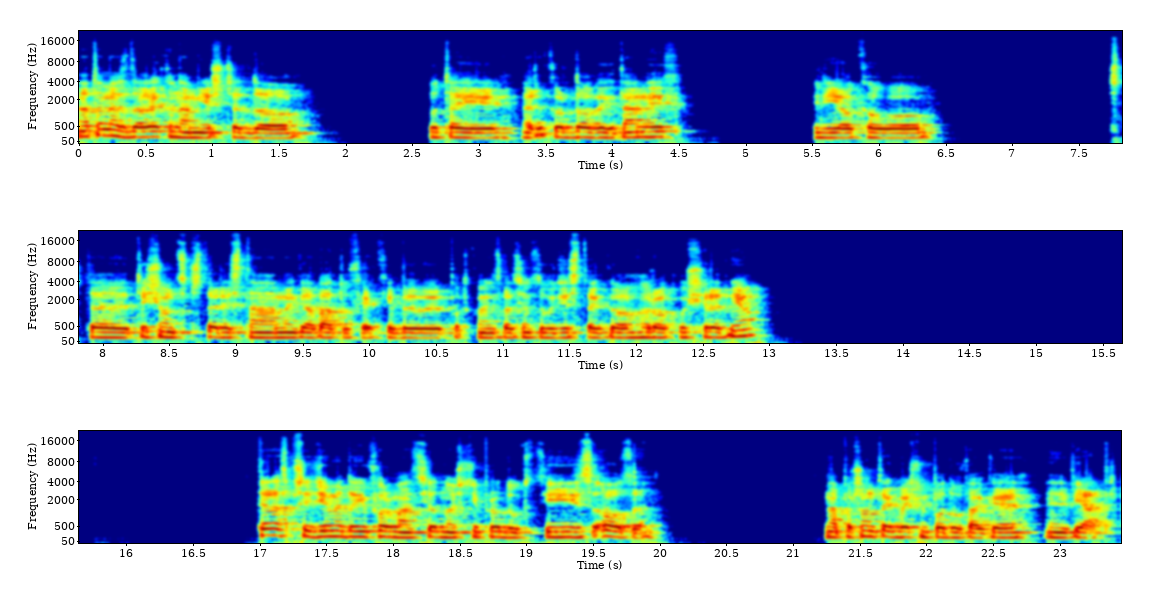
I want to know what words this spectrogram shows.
Natomiast daleko nam jeszcze do tutaj rekordowych danych, czyli około 4 1400 MW, jakie były pod koniec 2020 roku średnio. Teraz przejdziemy do informacji odnośnie produkcji z OZE. Na początek weźmy pod uwagę y, wiatr.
